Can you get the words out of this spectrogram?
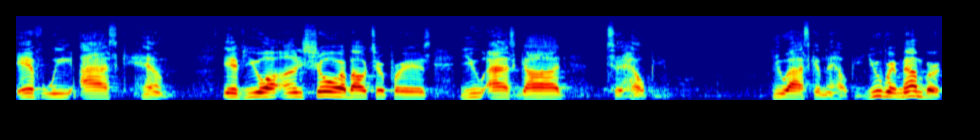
if we ask Him. If you are unsure about your prayers, you ask God to help you. You ask Him to help you. You remember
